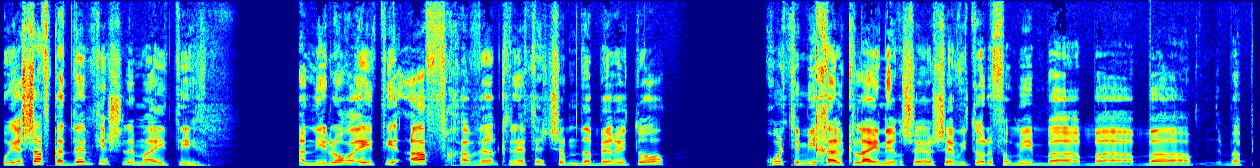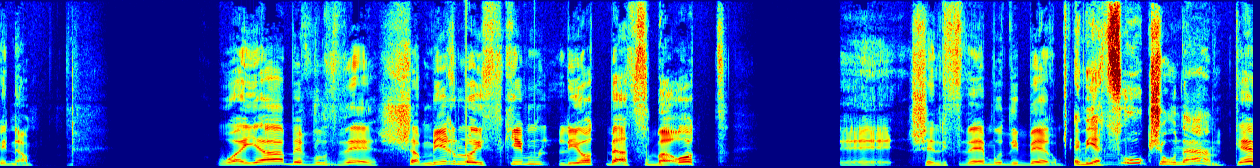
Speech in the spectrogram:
הוא ישב קדנציה שלמה איתי. אני לא ראיתי אף חבר כנסת שמדבר איתו, חוץ ממיכאל קליינר, שיושב איתו לפעמים ב- ב- ב- בפינה. הוא היה מבוזה, שמיר לא הסכים להיות בהצבעות שלפניהם הוא דיבר. הם יצאו כשהוא נאם. כן,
